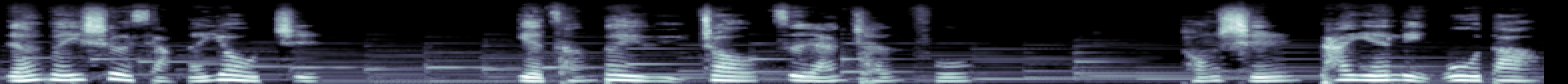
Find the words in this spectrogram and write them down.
人为设想的幼稚，也曾对宇宙自然臣服。同时，他也领悟到，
